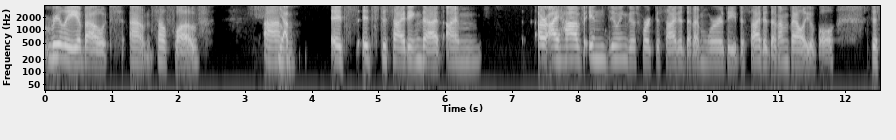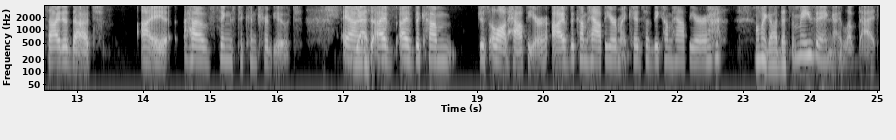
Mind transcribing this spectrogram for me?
really about um, self love. Um, yep. It's it's deciding that I'm, or I have in doing this work decided that I'm worthy, decided that I'm valuable, decided that I have things to contribute, and yes. I've I've become just a lot happier. I've become happier. My kids have become happier. oh my god, that's amazing! I love that.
